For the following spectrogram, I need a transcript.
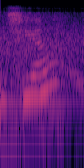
Valencia.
